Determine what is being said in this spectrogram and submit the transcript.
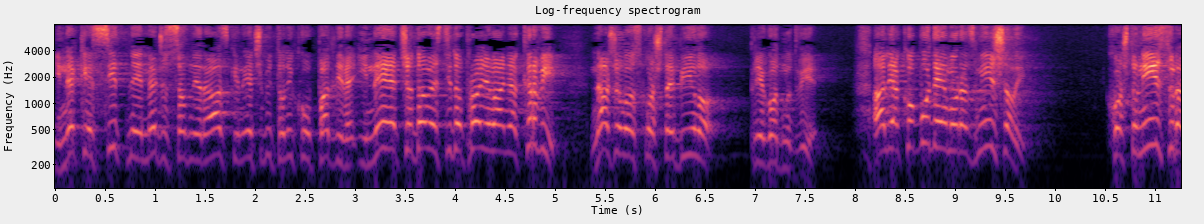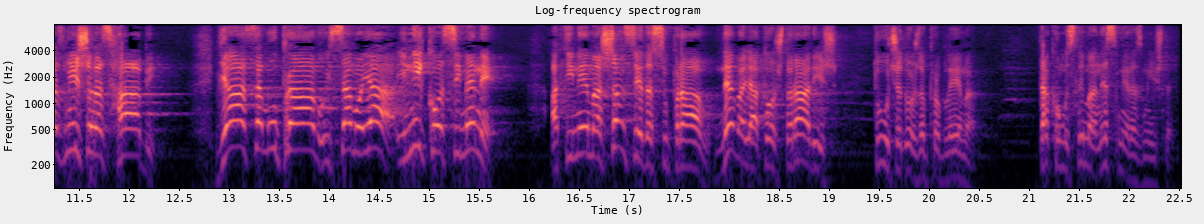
I neke sitne međusobne razke neće biti toliko upadljive i neće dovesti do proljevanja krvi, nažalost, ko što je bilo prije godinu dvije. Ali ako budemo razmišljali, ko što nisu razmišljali ashabi, ja sam u pravu i samo ja i niko si mene, a ti nema šanse da si u pravu, ne valja to što radiš, tu će doći do problema. Tako muslima ne smije razmišljati.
